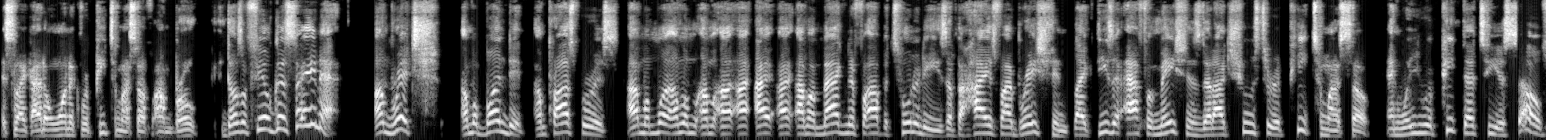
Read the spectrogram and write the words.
It's like I don't want to repeat to myself, I'm broke. It doesn't feel good saying that. I'm rich. I'm abundant. I'm prosperous. I'm a, I'm a, I'm a, I, I, I'm a magnet for opportunities of the highest vibration. Like these are affirmations that I choose to repeat to myself. And when you repeat that to yourself,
